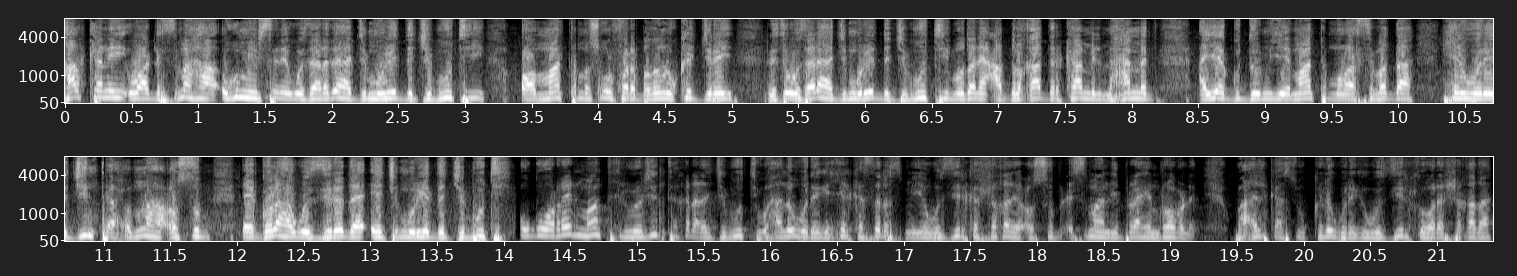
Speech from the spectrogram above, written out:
halkani waa dhismaha ugu muhiimsan ee wasaaradaha jamhuuriyadda jabuuti oo maanta mashquul fara badan uu ka jiray. Ra'iisul wasaaraha jamhuuriyadda jabuuti mudane cabdulqaadir kaamil maxamed ayaa guddoomiyey maanta munaasabadda xilwareejinta xubnaha cusub ee golaha wasiirada ee jamhuuriyadda jabuuti ugu horreyn maanta xilwareejinta ka dhacda jabuuti waxaa la wareegay xilka si rasmiya wasiirka shaqada cusub cismaan ibraahim roble. Waxaa xilkaas uu kala wareegay wasiirkii hore shaqada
